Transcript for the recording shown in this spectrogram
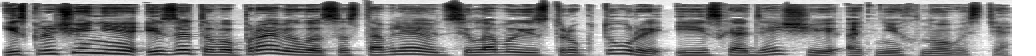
Исключение из этого правила составляют силовые структуры и исходящие от них новости.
